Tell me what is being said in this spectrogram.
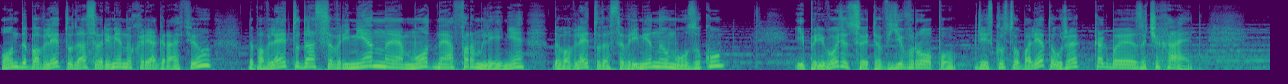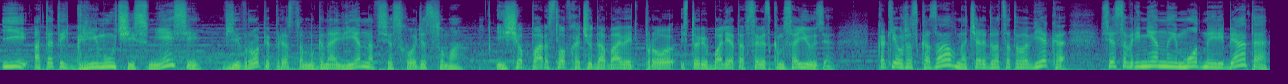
Он добавляет туда современную хореографию, добавляет туда современное модное оформление, добавляет туда современную музыку и приводит все это в Европу, где искусство балета уже как бы зачихает. И от этой гремучей смеси в Европе просто мгновенно все сходят с ума. Еще пару слов хочу добавить про историю балета в Советском Союзе. Как я уже сказал, в начале 20 века все современные модные ребята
